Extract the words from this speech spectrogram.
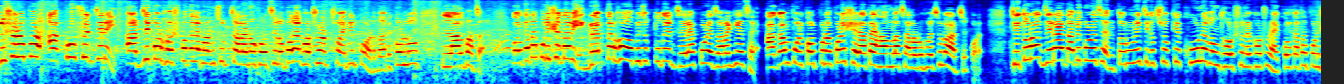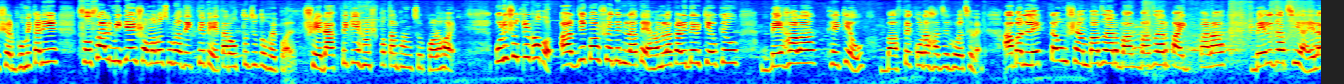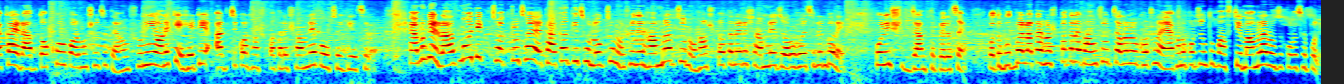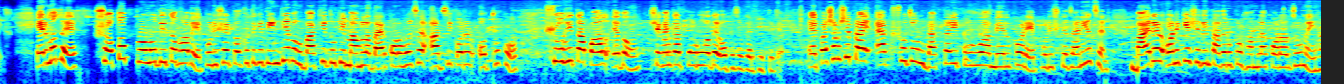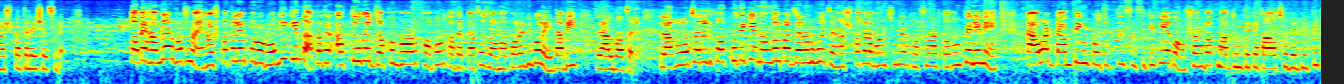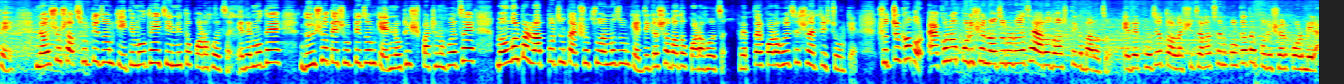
পুলিশের উপর আক্রোশের জেরেই আরজিকর হাসপাতালে ভাঙচুর চালানো হয়েছিল বলে ঘটনার ছয় দিন পর দাবি করল লালবাজার। কলকাতা পুলিশের দাবি, গ্রেপ্তার হওয়া অভিযুক্তদের জেরা করে জানা গিয়েছে। আগাম পরিকল্পনা করে সে রাতে হামলা চালানো হয়েছিল আর্জি করে। ধৃতরা জেরায় দাবি করেছেন, তরুণী চিকিৎসককে খুন এবং ধর্ষণের ঘটনায় কলকাতা পুলিশের ভূমিকা নিয়ে সোশ্যাল মিডিয়ায় সমালোচনা দেখতে পেয়ে তারা উত্তেজিত হয়ে পড়েন। সে ডাক থেকে হাসপাতাল ভাঙচুর করা হয়। পুলিশ সূত্রের খবর আরজিকর সেদিন রাতে হামলাকারীদের কেউ কেউ বেহালা থেকেও বাসে করে হাজির হয়েছিলেন। আবার লেকটাউন, শ্যামবাজার, বাগবাজার, পাইকপাড়া, বেলগাছিয়া এলাকায় রাত দখল কর্মসূচিতে অংশ নিয়ে অনেকে হেঁটে আরজিকর হাসপাতালের সামনে পৌঁছে গিয়েছিলেন। এমনকি রাজনৈতিক ছত্রছায়ায় থাকা কিছু লোকজনও সেদিন হামলার জন্য হাসপাতালের সামনে জড়ো হয়েছিলেন বলে পুলিশ জানতে পেরেছে। গত বুধবার রাতে হাসপাতালে ভাঙচুর চালানোর ঘটনায় এখনও পর্যন্ত পাঁচটি মামলা রুজু করেছে পুলিশ। এর মধ্যে শতপ্রণোদিতভাবে পুলিশের পক্ষ থেকে তিনটি এবং বাকি দুটি মামলা দায়ের করা হয়েছে। আরজিকরের অধ্যক্ষ সহিতা পাল এবং সেখানকার পড়ুয়াদের অভিযোগের ভিত্তিতে। এর পাশাপাশি প্রায় একশো জন ডাক্তারি পড়ুয়া মেল করে পুলিশকে জানিয়েছেন, বাইরের অনেকে সেদিন তাদের উপর হামলা করার জন্যই হাসপাতালে এসেছিলেন। তবে হামলার ঘটনায় হাসপাতালের কোনো রোগী কিংবা তাদের আত্মীয়দের জখম হওয়ার খবর তাদের কাছে জমা পড়েনি বলে দাবি লালবাজারের লালবাজারের পক্ষ থেকে মঙ্গলবার জানানো হয়েছে, হাসপাতালে ভাঙচুরের ঘটনার তদন্তে নেমে টাওয়ার ডাম্পিং প্রযুক্তি সিসিটিভি এবং সংবাদ মাধ্যম থেকে পাওয়া ছবির ভিত্তিতে নয়শো সাতষট্টি জনকে ইতিমধ্যেই চিহ্নিত করা হয়েছে। এদের মধ্যে দুইশো তেষট্টি জনকে নোটিশ পাঠানো হয়েছে। মঙ্গলবার রাত পর্যন্ত একশো চুয়ান্ন জনকে জিজ্ঞাসাবাদও করা হয়েছে। গ্রেপ্তার করা হয়েছে সাঁত্রিশ জনকে। সূত্রের খবর, এখনও পুলিশের নজরে রয়েছে আরও দশ থেকে বারো জন। এদের খোঁজে তল্লাশি চালাচ্ছেন কলকাতা পুলিশের কর্মীরা।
